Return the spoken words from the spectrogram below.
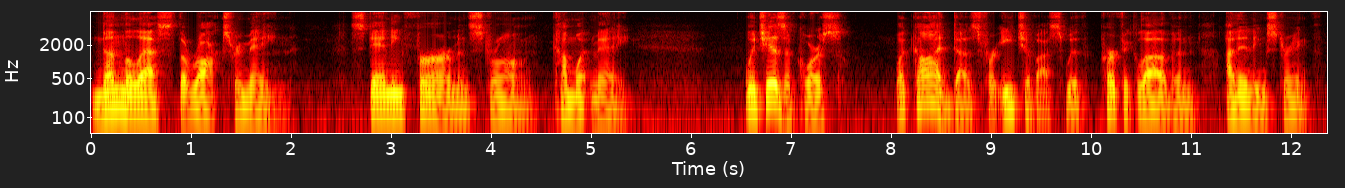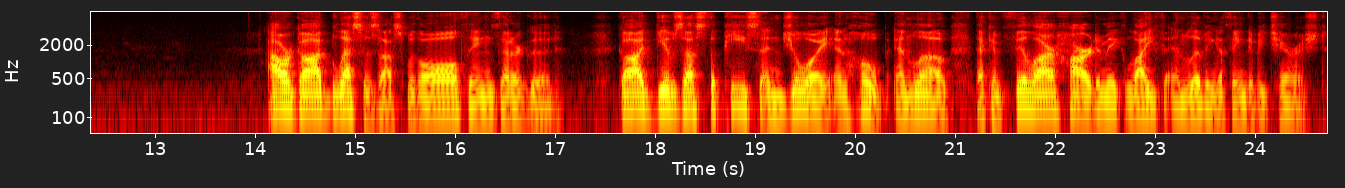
Nonetheless, the rocks remain, standing firm and strong, come what may. Which is, of course, what God does for each of us with perfect love and unending strength. Our God blesses us with all things that are good. God gives us the peace and joy and hope and love that can fill our heart and make life and living a thing to be cherished.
